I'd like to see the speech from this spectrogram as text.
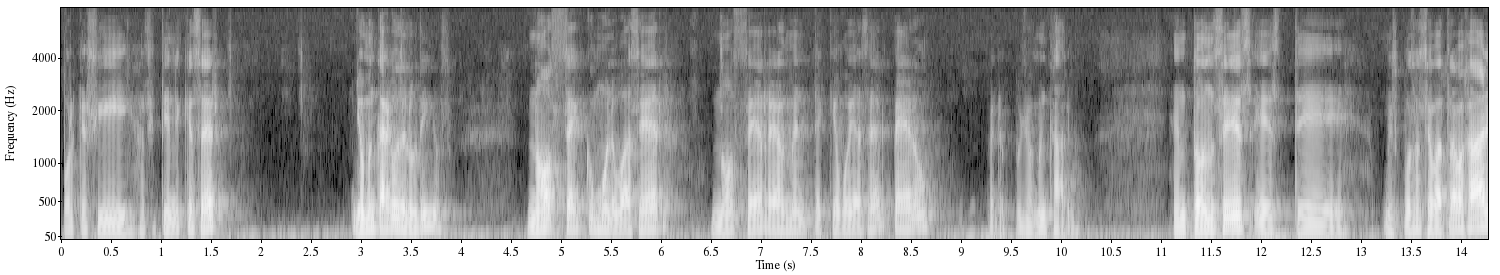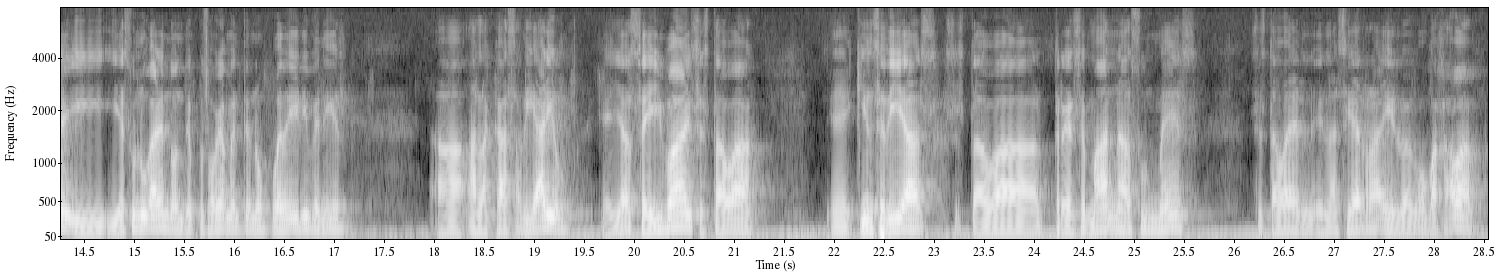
porque así, así tiene que ser. Yo me encargo de los niños. No sé cómo le voy a hacer, no sé realmente qué voy a hacer, pero, pero pues yo me encargo. Entonces, este, mi esposa se va a trabajar y, es un lugar en donde pues obviamente no puede ir y venir a, la casa diario. Ella se iba y se estaba 15 eh, días, se estaba 3 semanas, un mes, se estaba en, la sierra y luego bajaba.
